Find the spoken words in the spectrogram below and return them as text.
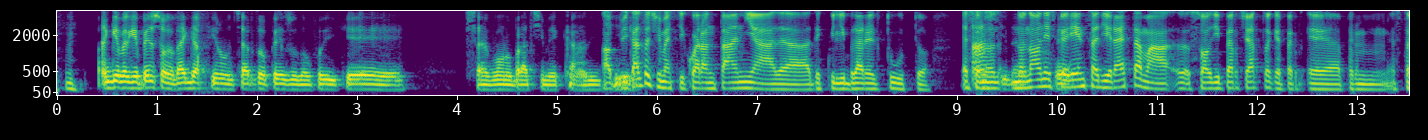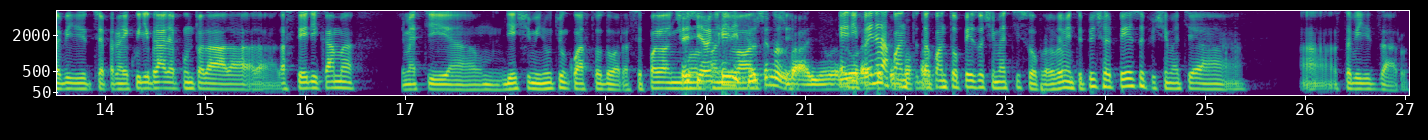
Anche perché penso che regga fino a un certo peso, dopodiché servono bracci meccanici. No, più che altro ci metti 40 anni ad, ad equilibrare il tutto. Adesso ah, non, sì, non, ho un'esperienza eh. diretta, ma eh, so di per certo che per, eh, per, stabiliz- cioè per equilibrare appunto la, la, la Steadicam ci metti uh, 10 minuti, un quarto d'ora. Se poi ogni, sì, sì, anche ogni di volta, più se non sì. sbaglio. E dipende da quanto, da quanto, peso ci metti sopra. Ovviamente più c'è il peso, più ci metti a, a stabilizzarlo.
